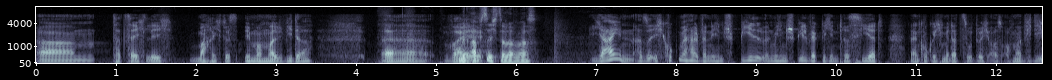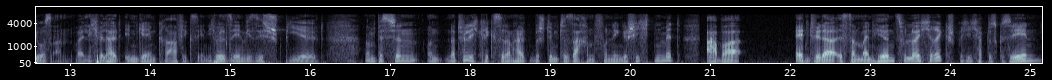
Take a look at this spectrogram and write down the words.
Ähm, tatsächlich mache ich das immer mal wieder. Äh, weil, Mit Absicht oder was? Jein, also ich gucke mir halt, wenn ich ein Spiel, wenn mich ein Spiel wirklich interessiert, dann gucke ich mir dazu durchaus auch mal Videos an, weil ich will halt Ingame-Grafik sehen. Ich will sehen, wie sie es spielt. Ein bisschen, und natürlich kriegst du dann halt bestimmte Sachen von den Geschichten mit. Aber entweder ist dann mein Hirn zu löcherig, sprich ich habe das gesehen,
